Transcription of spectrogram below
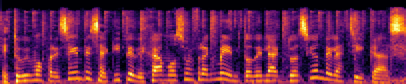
Estuvimos presentes y aquí te dejamos un fragmento de la actuación de las chicas.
